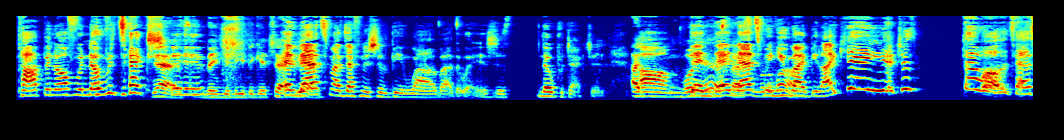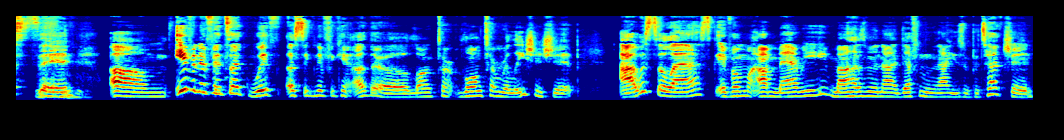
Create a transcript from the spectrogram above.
popping off with no protection. Yes, then you need to get checked. and yeah. that's my definition of being wild, by the way. It's just no protection. I- um, well, then yes, then that's that's when little you wild. might be like, yeah, yeah, just throw all the tests in. um, even if it's like with a significant other, a long term long term relationship, I would still ask if I'm I'm married. My husband and I are definitely not using protection.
